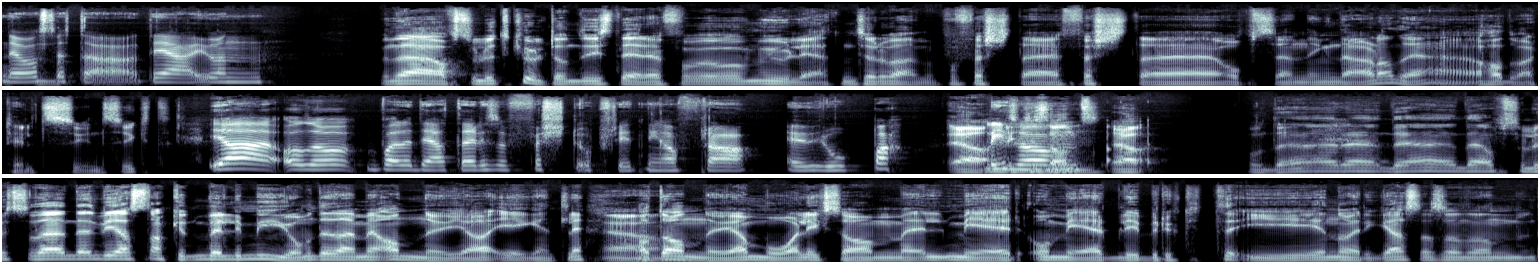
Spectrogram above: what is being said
Det var støtta Det er jo en Men det er absolutt kult om hvis dere får muligheten til å være med på første, første oppsending der, da. Det hadde vært helt sinnssykt. Ja, og da, bare det at det er liksom første oppskytinga fra Europa. Ja, Liksom- ikke sant? Ja. Og det er, det er, det er absolutt. Så det er, det, vi har snakket veldig mye om det der med Andøya, egentlig. Ja. At Andøya må liksom mer og mer bli brukt i Norge. Altså, sånn,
